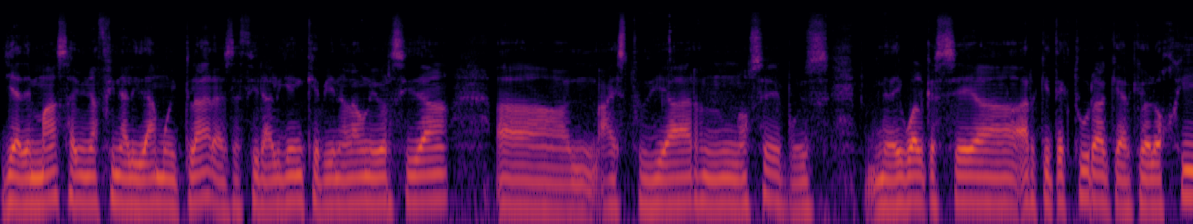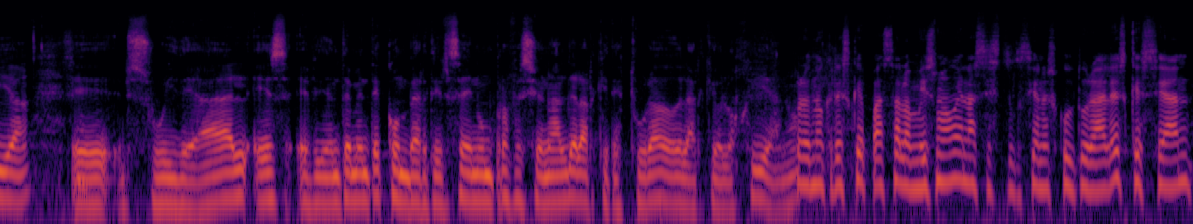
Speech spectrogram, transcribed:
y además hay una finalidad muy clara, es decir, alguien que viene a la universidad a, estudiar, no sé, pues me da igual que sea arquitectura que arqueología, eh, su ideal es evidentemente convertirse en un profesional de la arquitectura o de la arqueología. ¿no? Pero ¿no crees que pasa lo mismo en las instituciones culturales que se han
